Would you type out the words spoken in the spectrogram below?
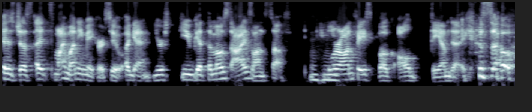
is just it's my moneymaker too again you're you get the most eyes on stuff Mhm. people are on facebook all damn day so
